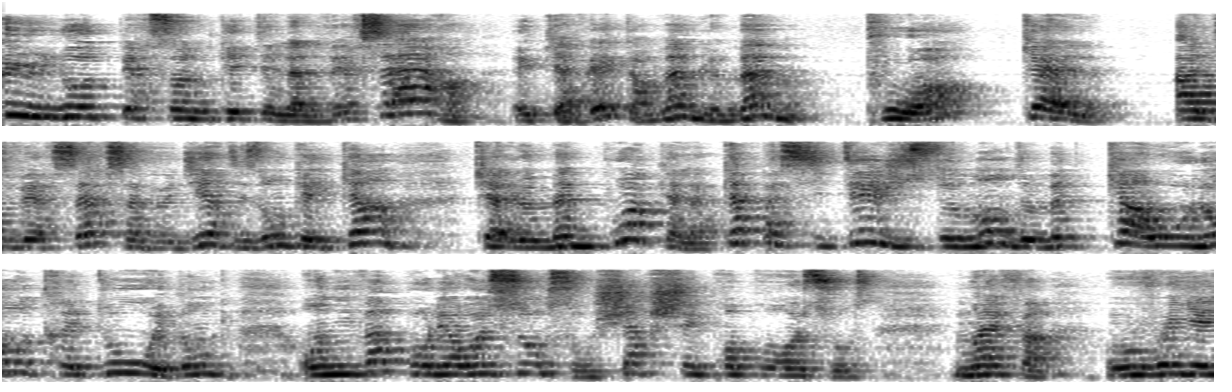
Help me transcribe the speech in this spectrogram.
une autre personne qui était l'adversaire, et qui avait quand même le même poids qu'elle. Adversaire, ça veut dire, disons, quelqu'un qui a le même poids, qui a la capacité justement de mettre KO l'autre et tout, et donc on y va pour les ressources, on cherche ses propres ressources. Bref, vous voyez,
